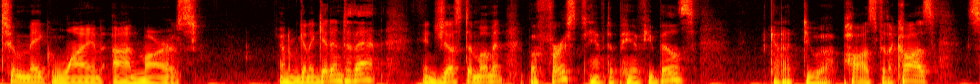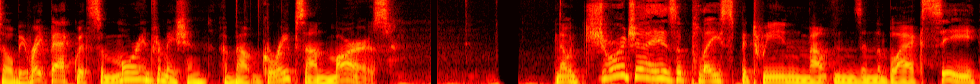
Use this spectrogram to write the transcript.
to make wine on Mars. And I'm going to get into that in just a moment. But first, I have to pay a few bills. Gotta do a pause for the cause. So I'll be right back with some more information about grapes on Mars. Now, Georgia is a place between mountains and the Black Sea,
